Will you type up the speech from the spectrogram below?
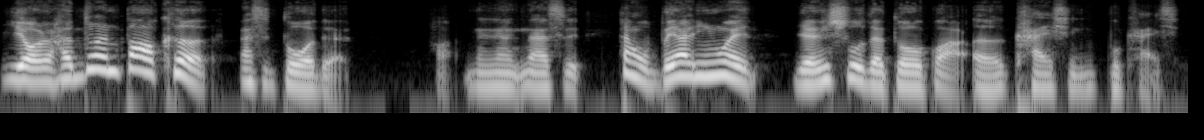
有很多人报课那是多的，好，那那那是，但我不要因为人数的多寡而开心不开心，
